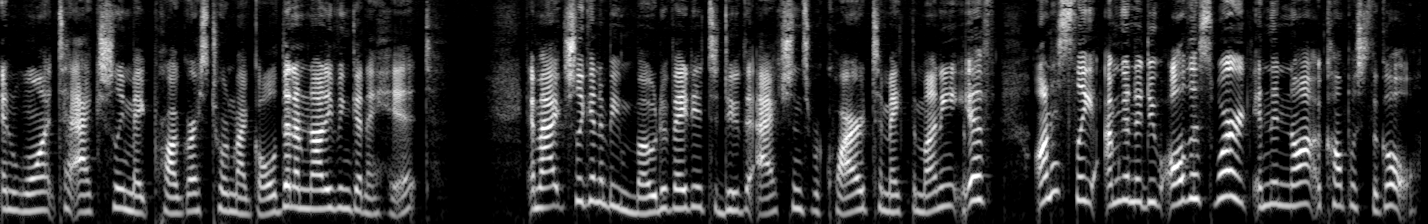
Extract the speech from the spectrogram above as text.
and want to actually make progress toward my goal that I'm not even going to hit? Am I actually going to be motivated to do the actions required to make the money if, honestly, I'm going to do all this work and then not accomplish the goal?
